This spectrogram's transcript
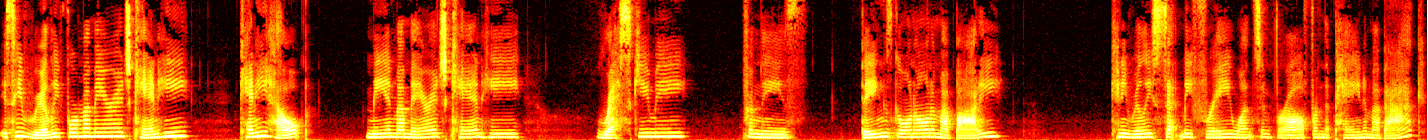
Is he really for my marriage? Can he? Can he help me in my marriage? Can he rescue me from these things going on in my body? Can he really set me free once and for all from the pain in my back?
